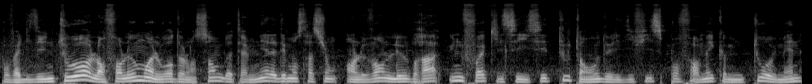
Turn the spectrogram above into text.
Pour valider une tour, l'enfant le moins lourd de l'ensemble doit terminer la démonstration en levant le bras une fois qu'il s'est hissé tout en haut de l'édifice pour former comme une tour humaine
